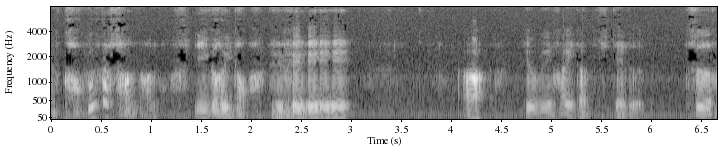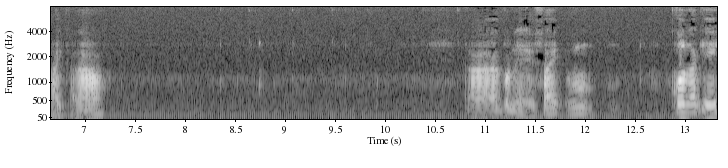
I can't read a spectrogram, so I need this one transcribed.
え、家具屋さんなの？意外だ。へえ。あ、郵便配達してる。通配かな？ああとね、さい、んこんだけ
